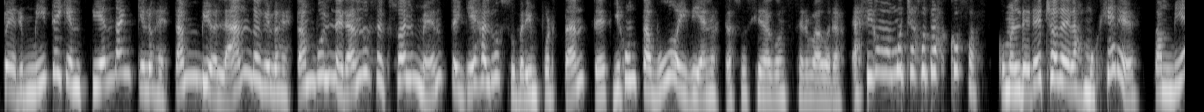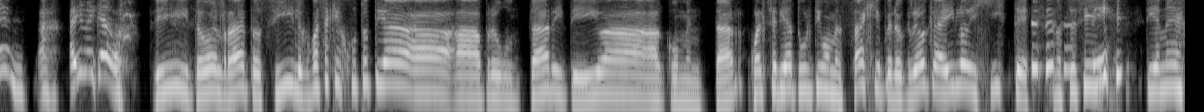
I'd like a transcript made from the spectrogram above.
permite que entiendan que los están violando, que los están vulnerando sexualmente, que es algo súper importante y es un tabú hoy día en nuestra sociedad conservadora. Así como muchas otras cosas, como el derecho de las mujeres también. Ah, ahí me quedo. Sí, todo el rato, sí. Lo que pasa es que justo te iba a, preguntar y te iba a comentar cuál sería tu último mensaje, pero creo que ahí lo dijiste. No sé si tienes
